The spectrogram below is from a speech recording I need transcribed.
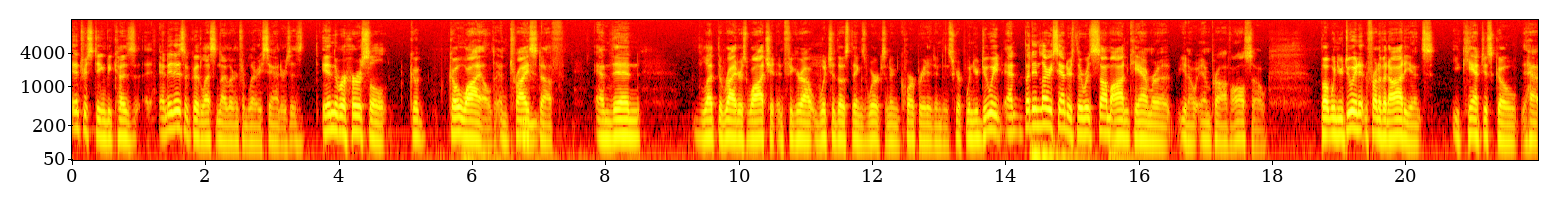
interesting because and it is a good lesson I learned from Larry Sanders is in the rehearsal go go wild and try mm-hmm. stuff and then let the writers watch it and figure out which of those things works and incorporate it into the script. When you're doing and but in Larry Sanders there was some on camera, you know, improv also. But when you're doing it in front of an audience, you can't just go ha-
